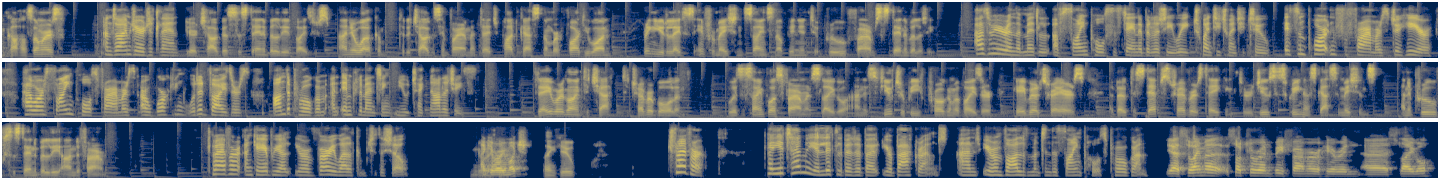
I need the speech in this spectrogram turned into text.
I'm Cathal Summers. And I'm Deirdre Glenn. Your Teagasc Sustainability Advisors. And you're welcome to the Teagasc Environment Edge podcast number 41, bringing you the latest information, science, and opinion to improve farm sustainability. As we are in the middle of Signpost Sustainability Week 2022, it's important for farmers to hear how our signpost farmers are working with advisors on the programme and implementing new technologies. Today we're going to chat to Trevor Boland, who is a signpost farmer in Sligo, and his future beef program advisor, Gabriel Trayers, about the steps Trevor is taking to reduce his greenhouse gas emissions and improve sustainability on the farm. Trevor and Gabriel, you're very welcome to the show. You're Thank welcome. you very much. Thank you. Trevor, can you tell me a little bit about your background and your involvement in the Signpost program? Yeah, so I'm a suckler and beef farmer here in uh, Sligo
